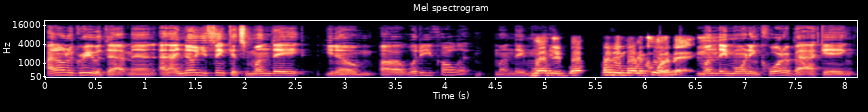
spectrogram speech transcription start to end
I don't agree with that, man. And I know you think it's Monday. You know, uh, what do you call it? Monday morning. Monday, Monday morning quarterback. Monday morning quarterbacking.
